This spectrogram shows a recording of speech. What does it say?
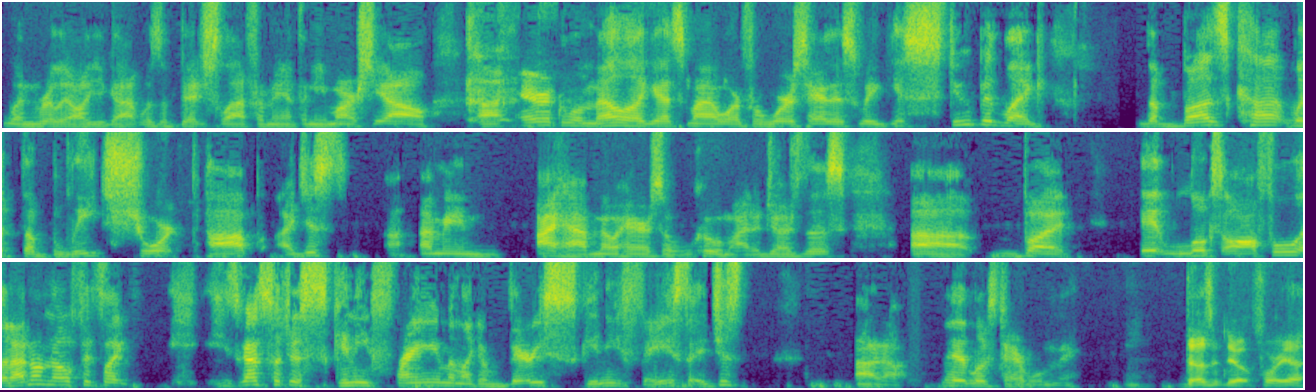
when really all you got was a bitch slap from Anthony Martial. Uh, Erik Lamela gets my award for worst hair this week. His stupid like the buzz cut with the bleach short top. I just, I- I mean, I have no hair, so who am I to judge this? Uh, but it looks awful, and I don't know if it's like he- he's got such a skinny frame and like a very skinny face that it just, I don't know. It looks terrible to me. Doesn't do it for you.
